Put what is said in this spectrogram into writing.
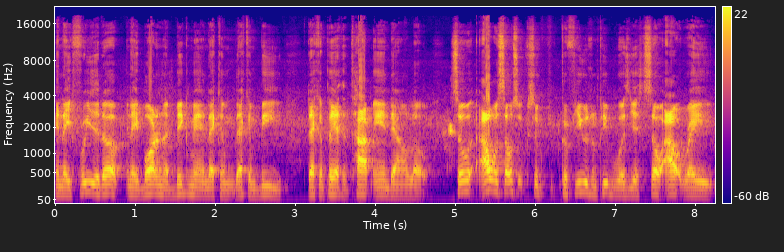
and they freed it up and they brought in a big man that can that can be that can play at the top and down low. So I was so, so, confused when people was just so outraged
